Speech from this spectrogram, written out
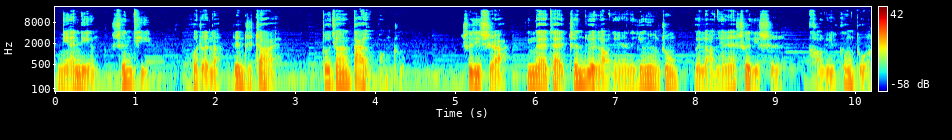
年龄、身体或者呢认知障碍，都将大有帮助。设计师啊，应该在针对老年人的应用中，为老年人设计时考虑更多，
